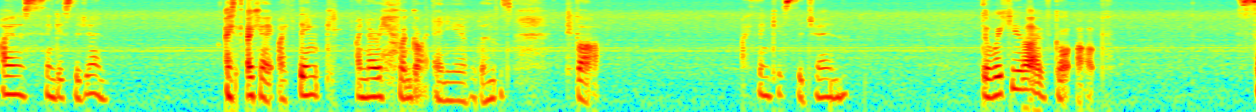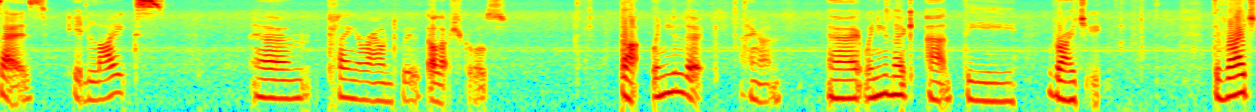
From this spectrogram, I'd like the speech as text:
I honestly think it's the Jinn. I okay, I think I know we haven't got any evidence, but I think it's the Jinn. The wiki that I've got up says it likes um, playing around with electricals, but when you look, hang on, uh, when you look at the Raiju, the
